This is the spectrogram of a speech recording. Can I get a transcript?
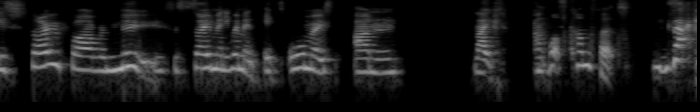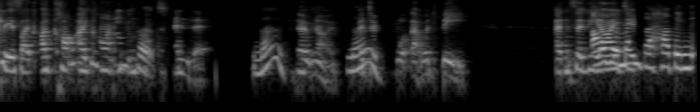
is so far removed for so many women. It's almost un like un- what's comfort exactly it's like i can't i can't even comprehend it no I don't know no. i don't know what that would be and so the I idea remember having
